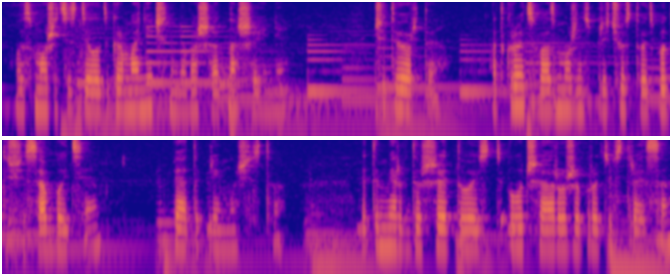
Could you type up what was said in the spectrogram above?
– вы сможете сделать гармоничными ваши отношения. Четвертое – откроется возможность предчувствовать будущие события. Пятое преимущество – это мир в душе, то есть лучшее оружие против стресса.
